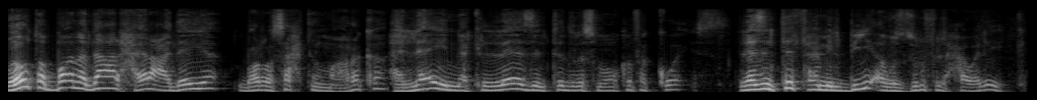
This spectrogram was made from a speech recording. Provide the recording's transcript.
ولو طبقنا ده على الحياة العادية بره ساحة المعركة هنلاقي إنك لازم تدرس موقفك كويس. لازم تفهم البيئة والظروف اللي حواليك.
